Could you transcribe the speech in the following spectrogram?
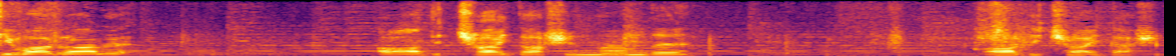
Divarları adi çay daşındandır. Adi çay daşı.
